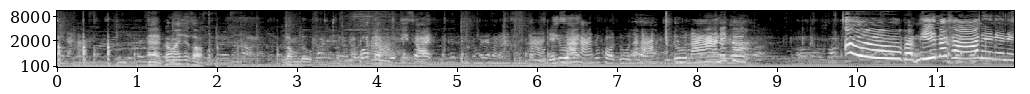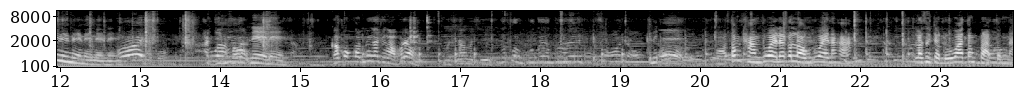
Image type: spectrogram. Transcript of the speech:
นี่นะคะแหมก็ไม่ใช่สองลองดูอปอจับกุฏิทรายอ่าเดี๋ยวดูนะคะ ทุกคนดูนะคะ ดูนะอันนี้คือเออแบบนี้นะคะนี่นี่นี่นี่นี่นี่นี่นี่อาจริงก็นี่ นี่ก็คนไม่ก็จริงอะเพื่อนอ๋อต้องทำด้วยแล้วก็ลองด้วยนะคะ เราถึงจะรู้ว่าต้องปรับตรงไหน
